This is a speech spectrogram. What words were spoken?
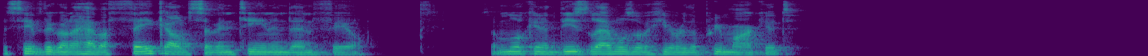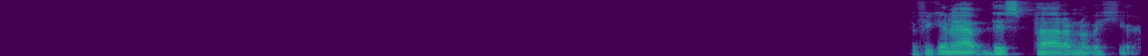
Let's see if they're going to have a fake out of 17 and then fail. So I'm looking at these levels over here, the pre-market. If you can have this pattern over here.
